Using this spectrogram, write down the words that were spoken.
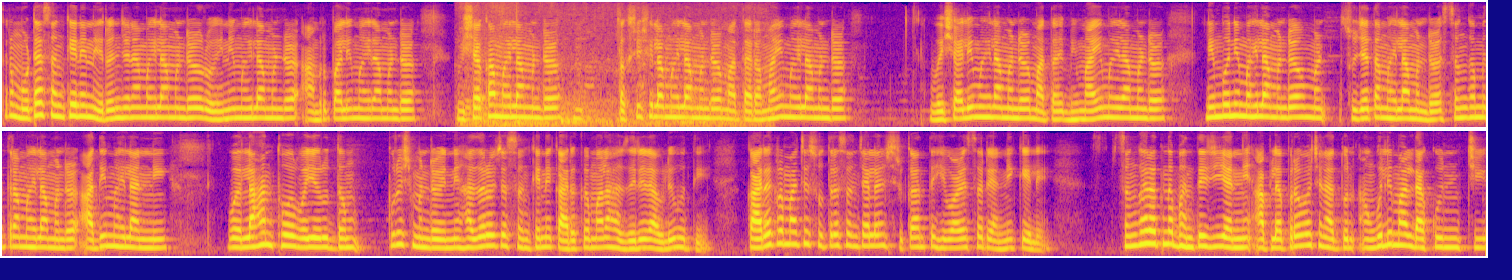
तर मोठ्या संख्येने निरंजना महिला मंडळ रोहिणी महिला मंडळ आम्रपाली महिला मंडळ विशाखा महिला मंडळ तक्षशिला महिला मंडळ माता रमाई महिला मंडळ वैशाली महिला मंडळ माता भीमाई महिला मंडळ लिंबोनी महिला मंडळ मं सुजाता महिला मंडळ संघमित्रा महिला मंडळ आदी महिलांनी व लहान थोर वयोवृद्ध पुरुष मंडळींनी हजारोच्या संख्येने कार्यक्रमाला हजेरी लावली होती. कार्यक्रमाचे सूत्रसंचालन श्रीकांत हिवाळे सर यांनी केले. संघरत्न भंतेजी यांनी आपल्या प्रवचनातून अंगुलीमाल डाकूंची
